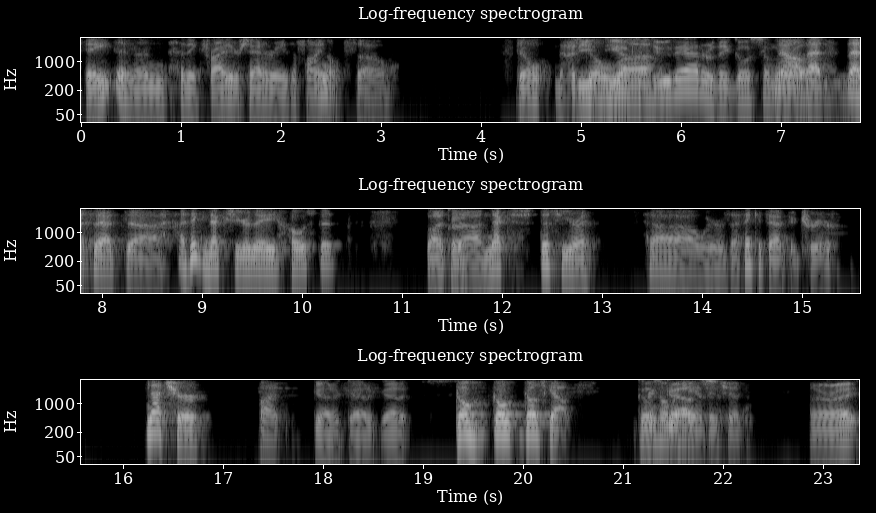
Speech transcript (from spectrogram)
state, and then I think Friday or Saturday is the final. So still, Now, do you, still, do you have uh, to do that, or they go somewhere no, else? that's that's that Uh, I think next year they host it, but Okay. uh, next this year, I uh, where is? I think it's at New Trier. Not sure, but got it. Got it. Got it. go go go Scouts! Go Bring Scouts. championship. All right.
